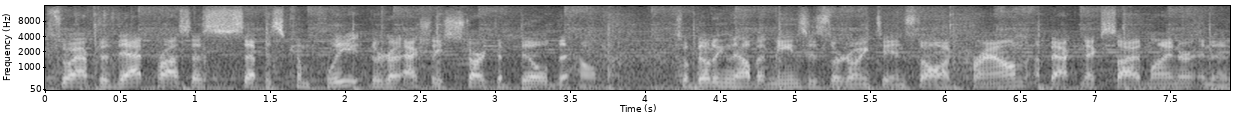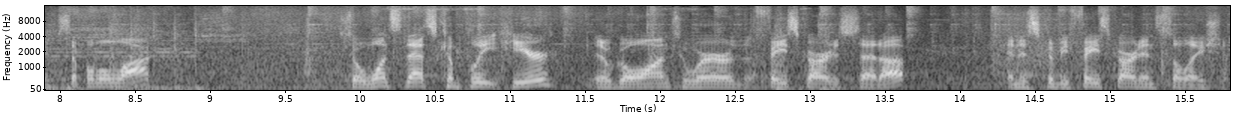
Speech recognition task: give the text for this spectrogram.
So after that process step is complete, they're going to actually start to build the helmet. So building the helmet means is they're going to install a crown, a back neck sideliner, and an occipital lock. So once that's complete here, it'll go on to where the face guard is set up, and it's going to be face guard installation.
